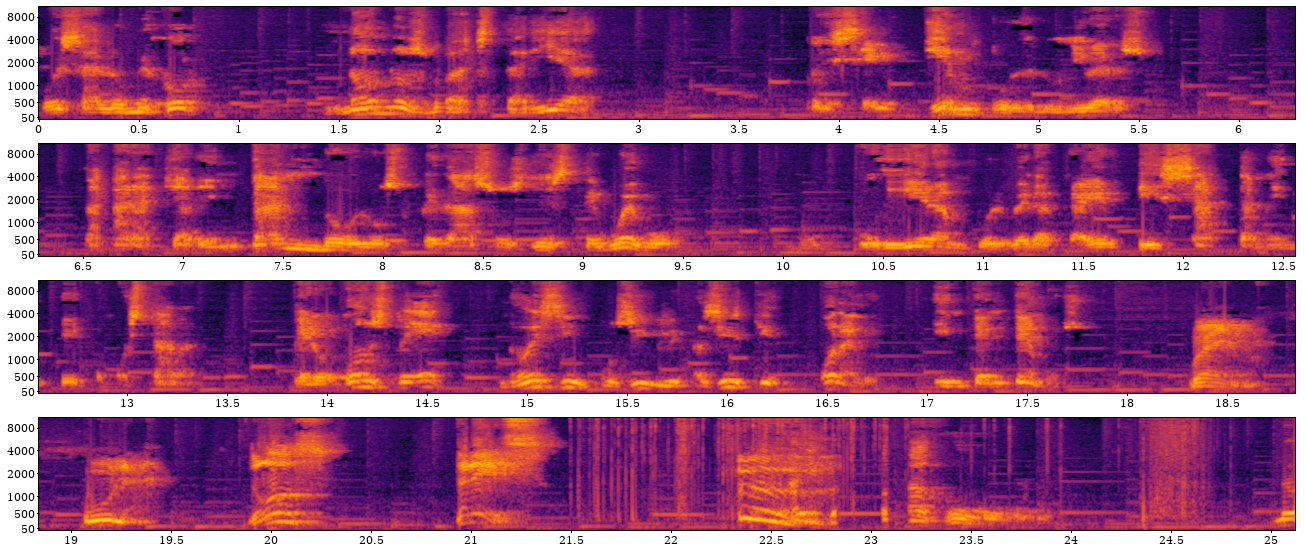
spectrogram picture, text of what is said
pues a lo mejor no nos bastaría pues el tiempo del universo para que aventando los pedazos de este huevo pudieran volver a caer exactamente como estaban. Pero conste, no es imposible, así es que, órale, intentemos. Bueno, una, dos, tres. ¡Ahí abajo! No,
